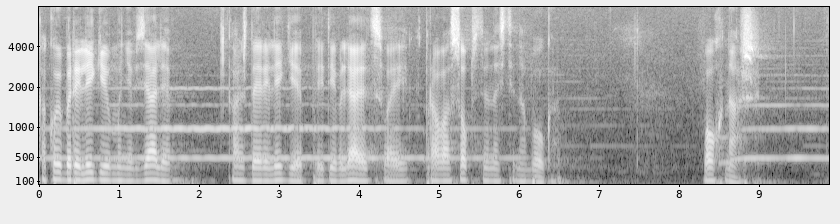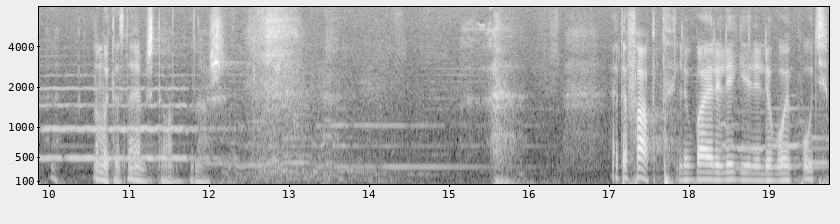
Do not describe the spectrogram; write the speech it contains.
Какую бы религию мы ни взяли, каждая религия предъявляет свои права собственности на Бога. Бог наш. Но ну, мы-то знаем, что Он наш. Это факт. Любая религия или любой путь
